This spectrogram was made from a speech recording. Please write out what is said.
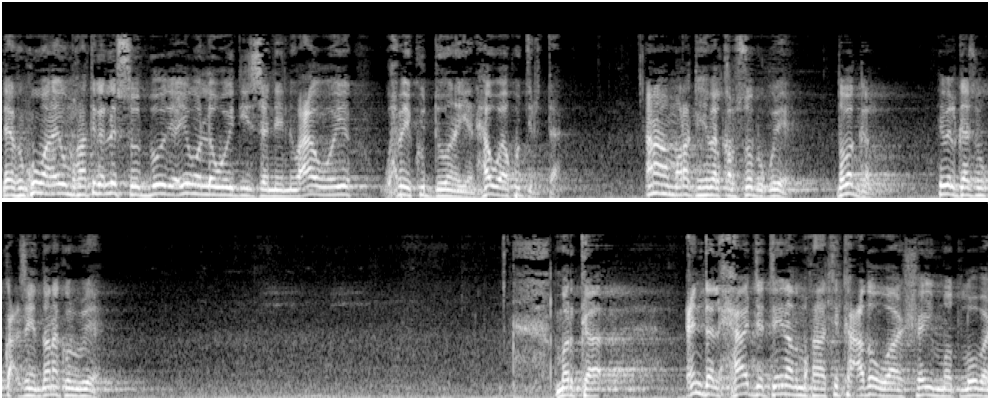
laakiin kuwan ayagu makhraatiga la soo boodi ayagoon la weydiisanin waxaa weeye waxbay ku doonayaan hawaa ku jirta. Anaa maragga hebel qabsoo buu ku leeyahay. Dabagal. Hebelkaas ku kacsanya dana kalu leeyahay. Marka cinda alxaajati inaad makhraati kacdo waa shay matluuba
